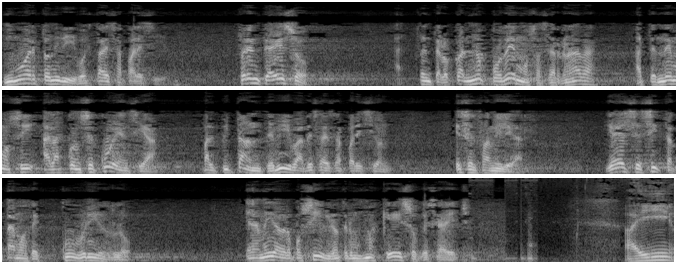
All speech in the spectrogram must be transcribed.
Ni muerto ni vivo, está desaparecido. Frente a eso, frente a lo cual no podemos hacer nada, atendemos sí a la consecuencia palpitante, viva de esa desaparición. Es el familiar. Y a ese sí tratamos de cubrirlo. En la medida de lo posible, no tenemos más que eso que se ha hecho. Ahí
